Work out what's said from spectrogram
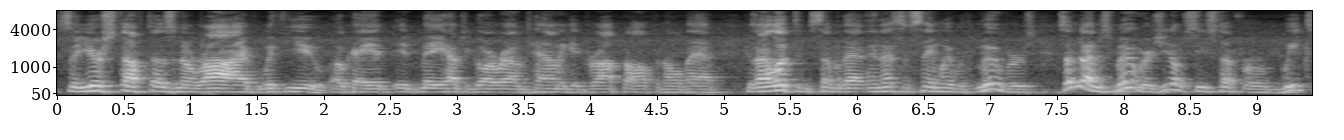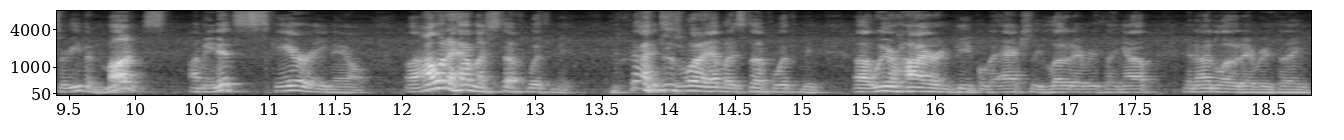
So your stuff doesn't arrive with you okay? It, it, may have to go around town and get dropped off and all that. Because I looked at some of that and that's the same way with movers. Sometimes movers you don't see stuff for weeks or even months. I mean it's scary now. Uh, I want to have my stuff with me. I just want to have my stuff with me. Uh, we are hiring people to actually load everything up and unload everything.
